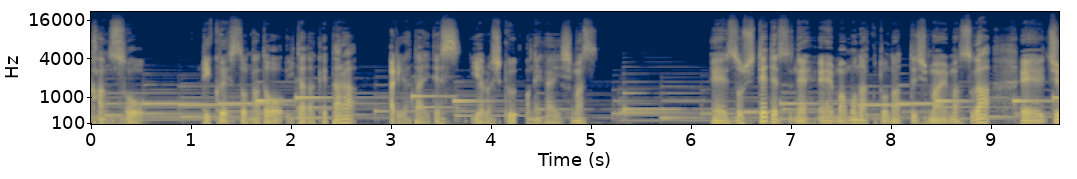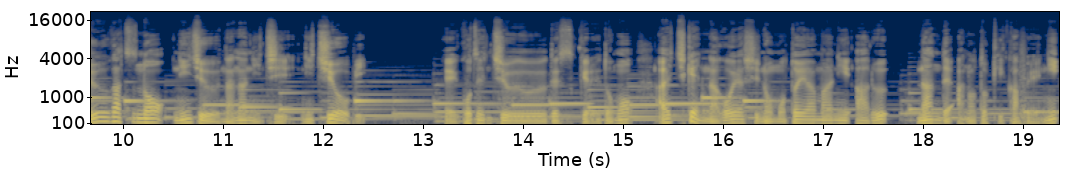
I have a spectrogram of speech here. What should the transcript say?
感想、リクエストなどをいただけたらありがたいです。よろしくお願いします。えーそしてですね、えー間もなくとなってしまいますが、えー10月の27日日曜日、えー午前中ですけれども、愛知県名古屋市の本山にあるなんであの時カフェに、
